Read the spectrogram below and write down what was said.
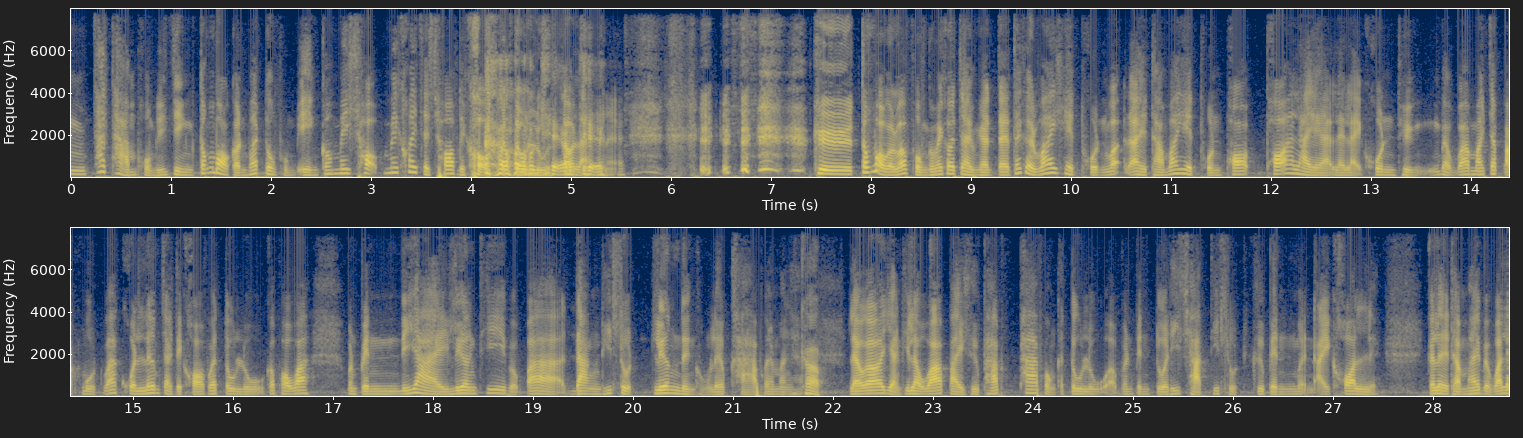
ม ถ้าถามผมจริงๆ ต้องบอกก่อนว่าตัวผมเองก็ไม่ชอบ ไม่ค่อยจะชอบในของการ์ตูนลูโอเคเท่าไหร่โอเคนะ คือต้องบอกก่อนว่าผมก็ไม่เข้าใจเหมือนกัน แต่ถ้าเกิดว่าเหตุผลว่าไอ้ถามว่าเหตุผลเพราะเพราะอะไรอะ หลาย ๆ คนถึงแบบว่ามักจะปักหมุดว่าควรเริ่มจากเดคอฟการ์ตูนลูก็เพราะว่ามันเป็นนิยายเรื่องที่แบบว่าดังที่สุดเรื่องหนึ่งของเลิฟคราฟกันมั้งครับครับแล้วก็อย่างที่เราว่าไปคือภาพภาพของการ์ตูลูอะมันเป็นตัวที่ชัดที่สุดคือเป็นเหมือนไอคอนเลย ก็เลยทำให้แบบว่าห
